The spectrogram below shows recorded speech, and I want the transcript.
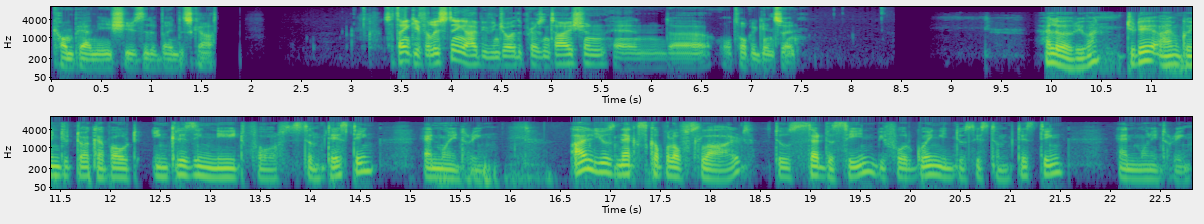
compound the issues that have been discussed. So thank you for listening. I hope you've enjoyed the presentation and uh, we'll talk again soon. Hello everyone. Today I'm going to talk about increasing need for system testing and monitoring. I'll use next couple of slides to set the scene before going into system testing and monitoring.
